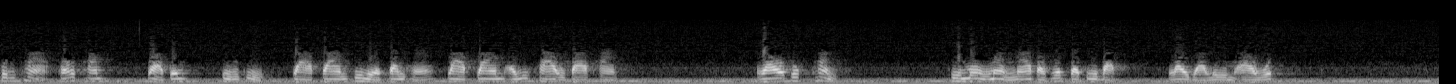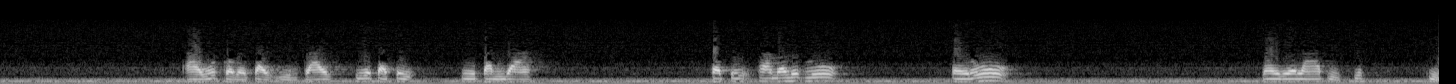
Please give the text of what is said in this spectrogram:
คุณค่าของธรรมว่าเป็นสิ่งที่ปราบปรามที่เหลือปัญหาปราบปรามอวิชชาอุปาทาน เราทุกท่านที่มุ่งมั่นมาประพฤติปฏิบัติ เราอย่าลืมอาวุธ อาวุธก็ไม่ใช่อื่นไกลคือสติมีปัญญาสติความระลึกรู้ให้รู้ ในเวลาที่คิดที่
